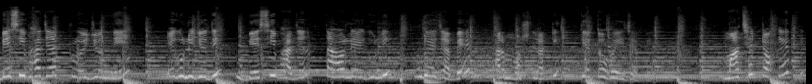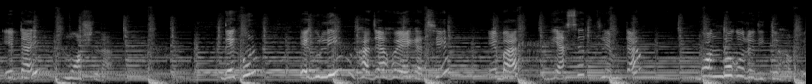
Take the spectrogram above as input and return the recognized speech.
বেশি ভাজার প্রয়োজন নেই। এগুলি যদি বেশি ভাজেন, তাহলে এগুলি পুড়ে যাবে আর মশলাটি তেতো হয়ে যাবে। মাছের টকের এটাই মশলা। দেখুন, এগুলি ভাজা হয়ে গেছে। এবার গ্যাসের ফ্লেমটা বন্ধ করে দিতে হবে।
